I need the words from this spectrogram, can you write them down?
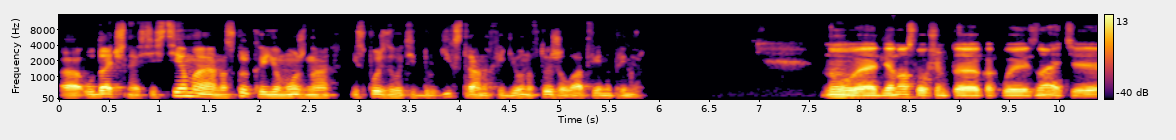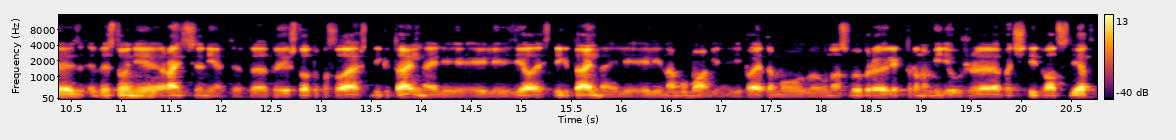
э, удачная система, насколько ее можно использовать и в других странах, регионах, в той же Латвии, например? Ну, э, для нас, в общем-то, как вы знаете, в Эстонии разницы нет. Это ты что-то посылаешь дигитально или, или сделаешь дигитально или, или на бумаге. И поэтому у нас выборы в электронном виде уже почти 20 лет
